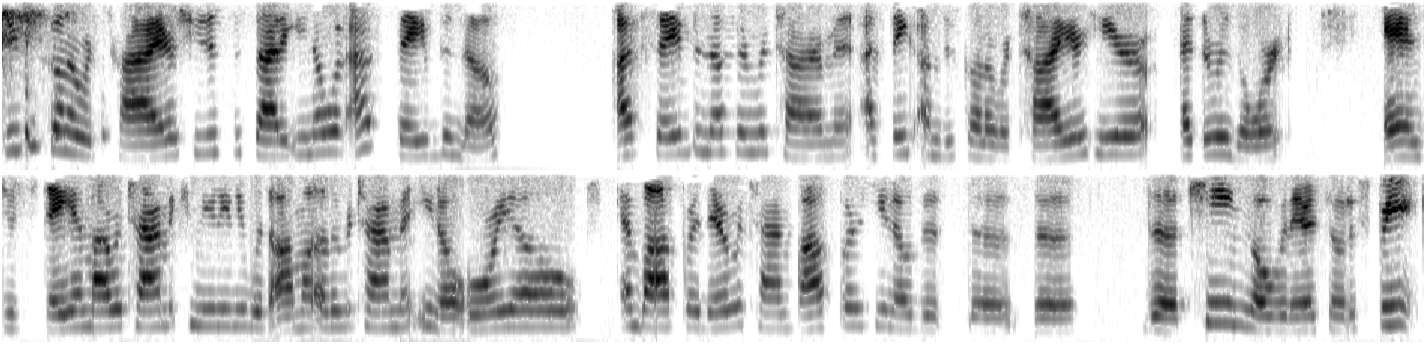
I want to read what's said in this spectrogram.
She's just going to retire. She just decided, you know what? I've saved enough. I've saved enough in retirement. I think I'm just going to retire here at the resort and just stay in my retirement community with all my other retirement, you know, Oreo and Bopper. They're retirement Bopper's, you know, the the the the king over there, so to speak,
